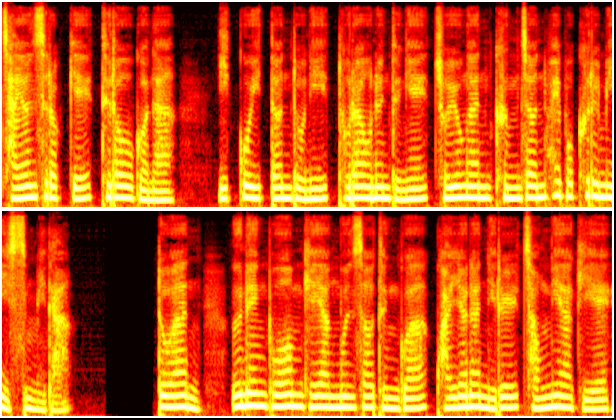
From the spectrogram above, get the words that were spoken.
자연스럽게 들어오거나 잊고 있던 돈이 돌아오는 등의 조용한 금전 회복 흐름이 있습니다. 또한 은행 보험 계약 문서 등과 관련한 일을 정리하기에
